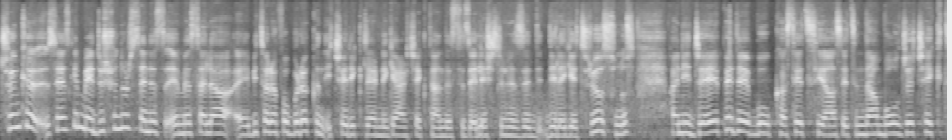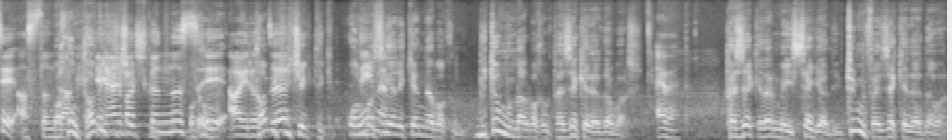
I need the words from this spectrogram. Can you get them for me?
Çünkü Sezgin Bey düşünürseniz e, mesela e, bir tarafa bırakın içeriklerini gerçekten de siz eleştirinizi di- dile getiriyorsunuz. Hani CHP de bu kaset siyasetinden bolca çekti aslında. Bakın tabii Genel ki çektik. başkanınız Bakın, e, ayrıldı. Tabii ki çektik. Olması mi? gereken ne bakın. Bütün bunlar bakın fezlekelerde var. Evet. Fezlekeler meclise geldi. Tüm fezlekelerde var.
